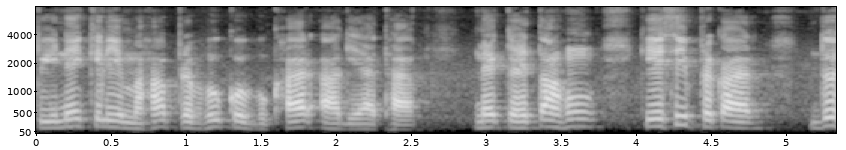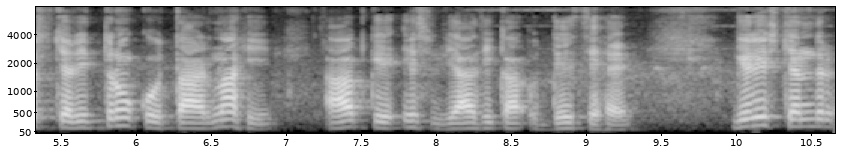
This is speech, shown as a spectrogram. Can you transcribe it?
पीने के लिए महाप्रभु को बुखार आ गया था। मैं कहता हूँ कि इसी प्रकार दुष्चरित्रों को तारना ही आपके इस व्याधि का उद्देश्य है। गिरीश चंद्र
